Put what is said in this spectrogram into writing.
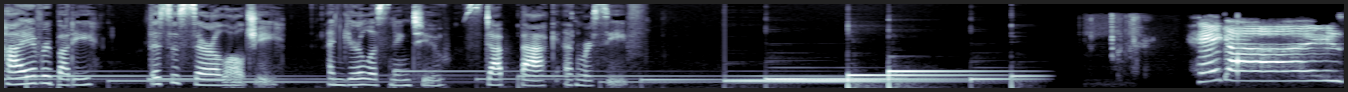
Hi, everybody. This is Sarah Lalji, and you're listening to Step Back and Receive. Hey guys!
